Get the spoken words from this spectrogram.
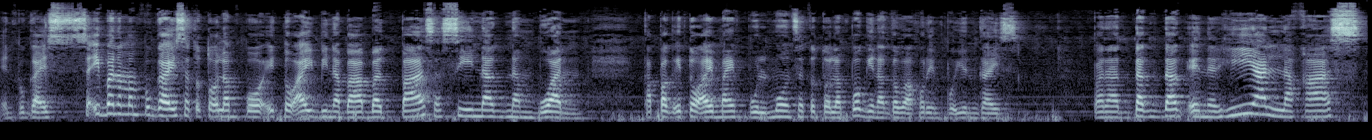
Yan po guys. Sa iba naman po guys, sa totoo lang po, ito ay binababad pa sa sinag ng buwan. Kapag ito ay may full moon, sa totoo lang po, ginagawa ko rin po yun guys. Para dagdag enerhiya, lakas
